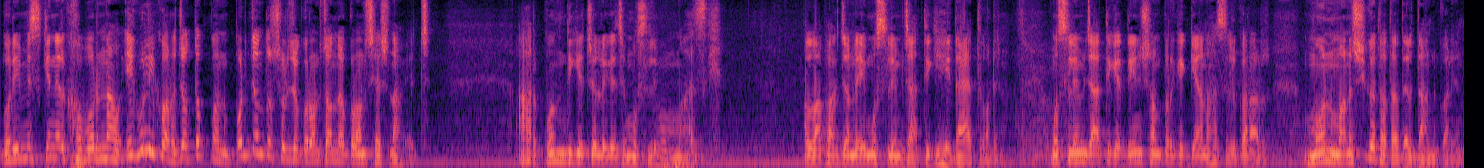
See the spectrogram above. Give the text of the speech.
গরিব মিসকিনের খবর নাও, এগুলি করো যতক্ষণ পর্যন্ত সূর্যগ্রহণ চন্দ্রগ্রহণ শেষ না হয়েছে। আর কোন দিকে চলে গেছে মুসলিম উম্মা আজকে? আল্লাহ পাক যেন এই মুসলিম জাতিকে হৃদায়ত করেন। মুসলিম জাতিকে দিন সম্পর্কে জ্ঞান হাসিল করার মন মানসিকতা তাদের দান করেন।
